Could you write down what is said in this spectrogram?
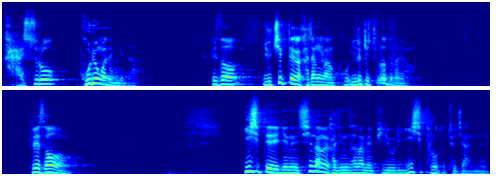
갈수록 고령화됩니다. 그래서 60대가 가장 많고 이렇게 줄어들어요. 그래서 20대에게는 신앙을 가진 사람의 비율이 20%도 되지 않는.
